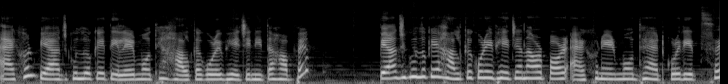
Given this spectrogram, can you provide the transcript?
এখন পেঁয়াজগুলোকে তেলের মধ্যে হালকা করে ভেজে নিতে হবে। পেঁয়াজগুলোকে হালকা করে ভেজে নেওয়ার পর এখন এর মধ্যে অ্যাড করে দিচ্ছে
